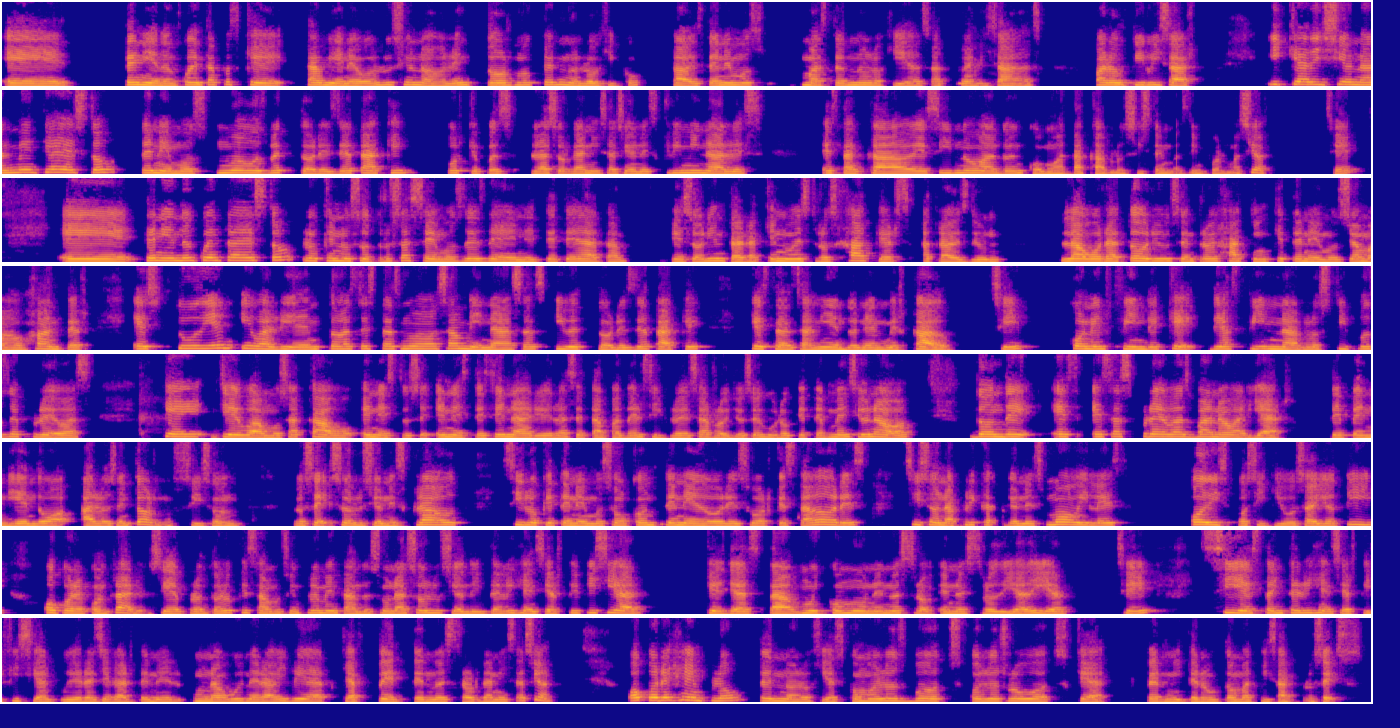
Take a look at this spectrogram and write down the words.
eh, teniendo en cuenta pues que también ha evolucionado el entorno tecnológico. Cada vez tenemos más tecnologías actualizadas para utilizar y que adicionalmente a esto tenemos nuevos vectores de ataque porque pues las organizaciones criminales están cada vez innovando en cómo atacar los sistemas de información. ¿sí? Eh, teniendo en cuenta esto, lo que nosotros hacemos desde NTT Data es orientar a que nuestros hackers, a través de un laboratorio, un centro de hacking que tenemos llamado Hunter, estudien y validen todas estas nuevas amenazas y vectores de ataque que están saliendo en el mercado, ¿sí? Con el fin de que de afinar los tipos de pruebas que llevamos a cabo en, estos, en este escenario de las etapas del ciclo de desarrollo seguro que te mencionaba, donde es, esas pruebas van a variar dependiendo a, los entornos, si son, no sé, soluciones cloud, si lo que tenemos son contenedores o orquestadores, si son aplicaciones móviles o dispositivos IoT o por el contrario, si de pronto lo que estamos implementando es una solución de inteligencia artificial que ya está muy común en nuestro, en nuestro día a día, ¿sí? Si esta inteligencia artificial pudiera llegar a tener una vulnerabilidad que afecte nuestra organización. O, por ejemplo, tecnologías como los bots o los robots que permiten automatizar procesos.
